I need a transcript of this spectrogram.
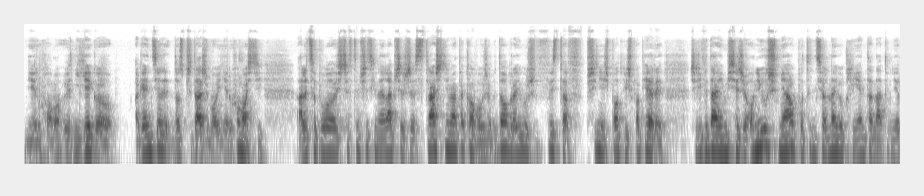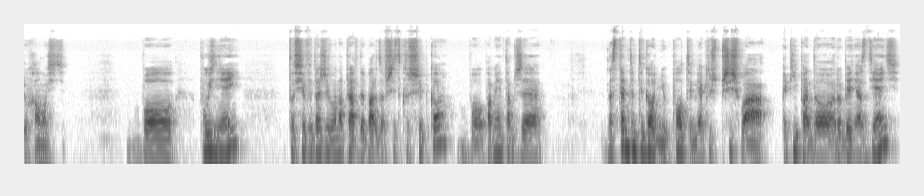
nieruchomo, nie jego agencję do sprzedaży mojej nieruchomości. Ale co było jeszcze w tym wszystkim najlepsze, że strasznie mnie atakował, żeby dobra, już wystaw, przynieś, podpisz papiery. Czyli wydaje mi się, że on już miał potencjalnego klienta na tą nieruchomość. Bo później to się wydarzyło naprawdę bardzo wszystko szybko, bo pamiętam, że w następnym tygodniu, po tym jak już przyszła ekipa do robienia zdjęć,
